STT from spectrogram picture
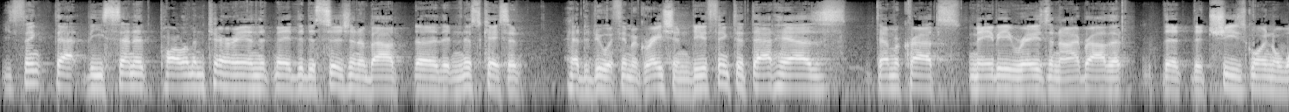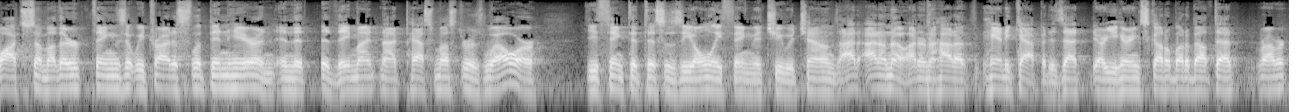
You think that the Senate parliamentarian that made the decision about, uh, in this case, it had to do with immigration. Do you think that that has Democrats maybe raised an eyebrow that, that, that she's going to watch some other things that we try to slip in here and, and that, that they might not pass muster as well? Or do you think that this is the only thing that she would challenge? I, I don't know. I don't know how to handicap it. Is that, are you hearing scuttlebutt about that, Robert?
